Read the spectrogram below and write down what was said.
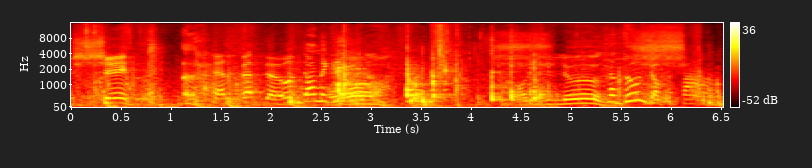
Shit! Helvete, undan med grejerna! Ha det lugnt. Öppna dörren då för fan!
